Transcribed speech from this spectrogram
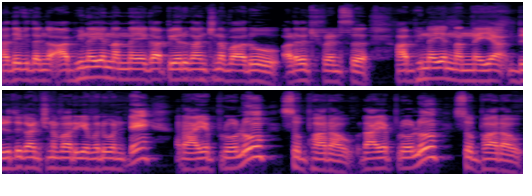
అదేవిధంగా అభినయ నన్నయ్యగా పేరుగాంచిన వారు అడగచ్చు ఫ్రెండ్స్ అభినయ నన్నయ్య బిరుదుగాంచిన వారు ఎవరు అంటే రాయప్రోలు సుబ్బారావు. రాయప్రోలు సుబ్బారావు.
